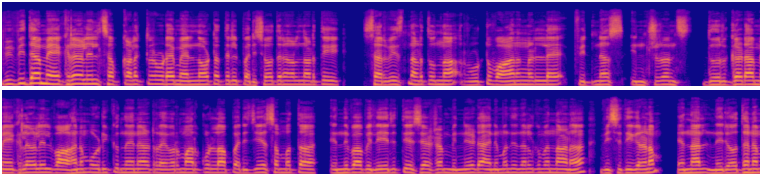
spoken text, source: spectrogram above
വിവിധ മേഖലകളിൽ സബ് കളക്ടറുടെ മേൽനോട്ടത്തിൽ പരിശോധനകൾ നടത്തി സർവീസ് നടത്തുന്ന റൂട്ട് വാഹനങ്ങളിലെ ഫിറ്റ്നസ് ഇൻഷുറൻസ് ദുർഘട മേഖലകളിൽ വാഹനം ഓടിക്കുന്നതിന് ഡ്രൈവർമാർക്കുള്ള പരിചയ സമ്പത്ത് എന്നിവ വിലയിരുത്തിയ ശേഷം പിന്നീട് അനുമതി നൽകുമെന്നാണ് വിശദീകരണം. എന്നാൽ നിരോധനം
